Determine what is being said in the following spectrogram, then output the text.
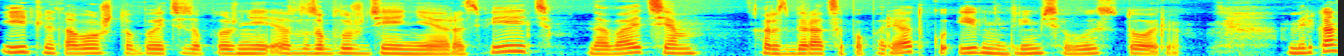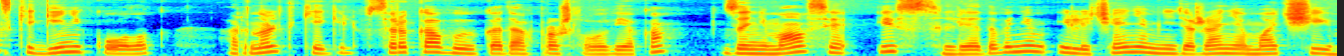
и для того, чтобы эти заблуждения развеять, давайте разбираться по порядку и внедримся в историю. Американский гинеколог Арнольд Кегель в 40-х годах прошлого века занимался исследованием и лечением недержания мочи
